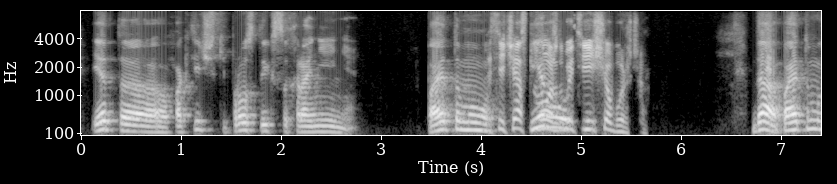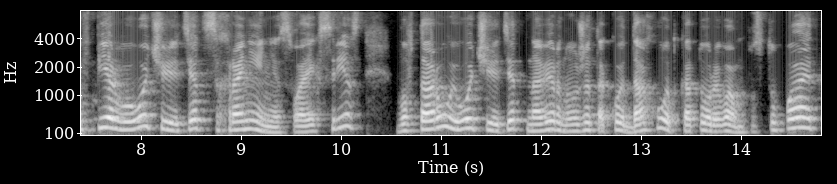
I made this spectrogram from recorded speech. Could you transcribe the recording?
– это фактически просто их сохранение. Поэтому а сейчас первую... может быть и еще больше. Да, поэтому в первую очередь это сохранение своих средств, во вторую очередь это, наверное, уже такой доход, который вам поступает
